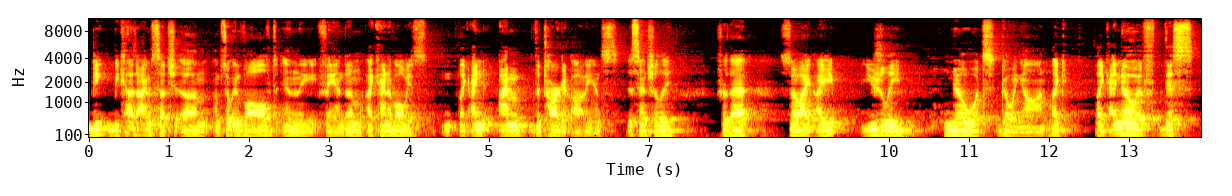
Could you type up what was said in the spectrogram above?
be, because I'm such um, I'm so involved in the fandom. I kind of always like I I'm the target audience essentially for that. So I, I usually know what's going on. Like like I know if this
